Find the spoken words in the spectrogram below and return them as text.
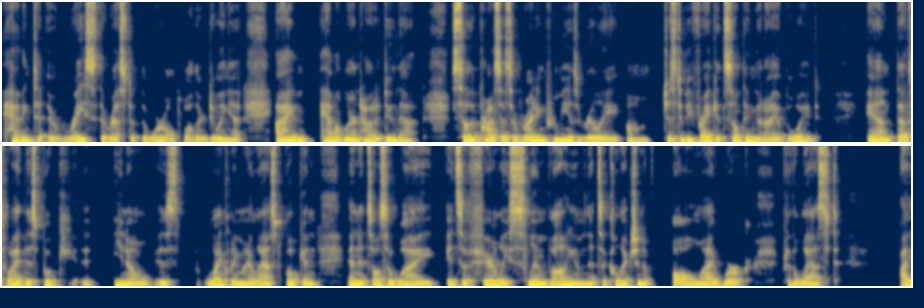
having to erase the rest of the world while they're doing it. I haven't learned how to do that. So the process of writing for me is really, um, just to be frank, it's something that I avoid. And that's why this book, you know, is likely my last book and and it's also why it's a fairly slim volume that's a collection of all my work for the last I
